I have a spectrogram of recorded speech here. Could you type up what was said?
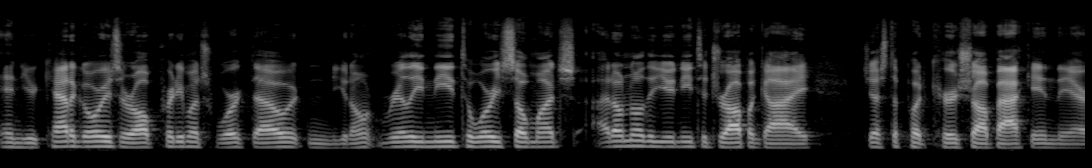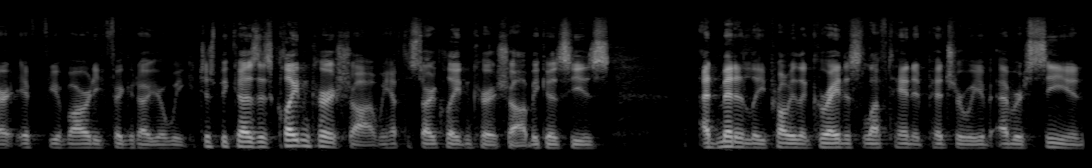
and your categories are all pretty much worked out and you don't really need to worry so much, I don't know that you need to drop a guy just to put Kershaw back in there if you've already figured out your week. Just because it's Clayton Kershaw and we have to start Clayton Kershaw because he's admittedly probably the greatest left-handed pitcher we have ever seen.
